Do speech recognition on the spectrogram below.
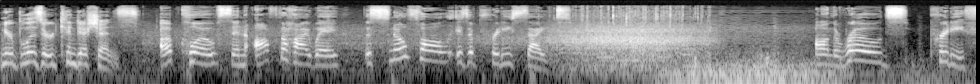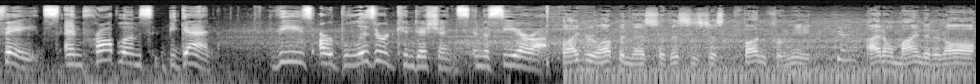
near blizzard conditions. Up close and off the highway, the snowfall is a pretty sight. On the roads, pretty fades and problems begin. These are blizzard conditions in the Sierra. Well, I grew up in this, so this is just fun for me. Yeah. I don't mind it at all.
